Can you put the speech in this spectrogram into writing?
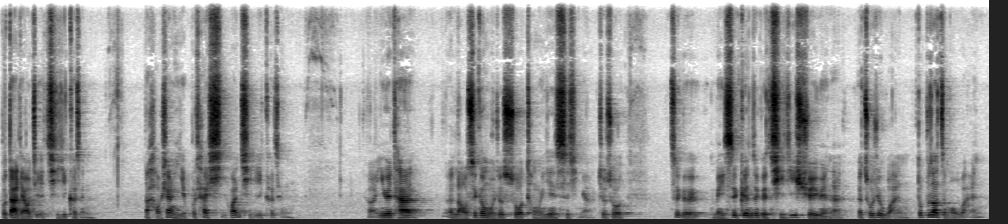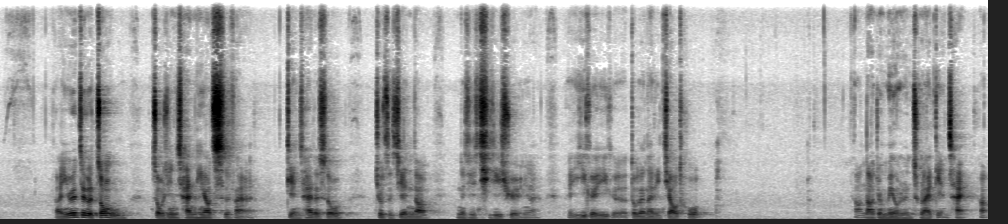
不大了解奇迹课程。好像也不太喜欢奇迹课程，啊，因为他老是跟我就说同一件事情啊，就说这个每次跟这个奇迹学员啊要出去玩都不知道怎么玩，啊，因为这个中午走进餐厅要吃饭点菜的时候，就只见到那些奇迹学员啊一个一个都在那里交托，啊，然后就没有人出来点菜啊，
